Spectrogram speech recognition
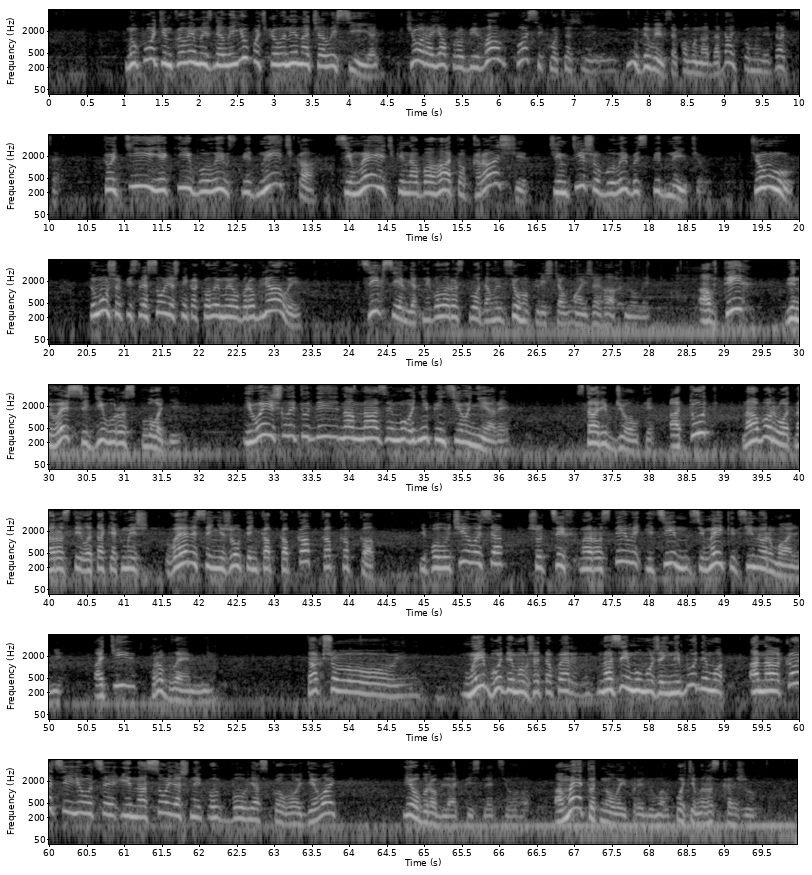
Ну потім, коли ми зняли юпочки, вони почали сіяти. Вчора я пробігав пасіку, це ж ну, дивився, кому треба дати, кому не дати, все. То ті, які були в спідничках, сімеєчки набагато кращі, чим ті, що були без спідничок. Чому? Тому що після соняшника, коли ми обробляли, в цих сім'ях не було розплода, ми всього кліща майже гахнули. А в тих він весь сидів у розплоді. І вийшли туди нам на зиму одні пенсіонери, старі бджолки. А тут наоборот наростило, так як ми ж вересень, жовтень кап-кап-кап, кап-кап-кап. І вийшло, що цих наростили, і ці сімейки всі нормальні, а ті проблемні. Так що ми будемо вже тепер на зиму, може, і не будемо, а на акацію це і на сояшник обов'язково одівати і обробляти після цього. А метод новий придумав, потім розкажу.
